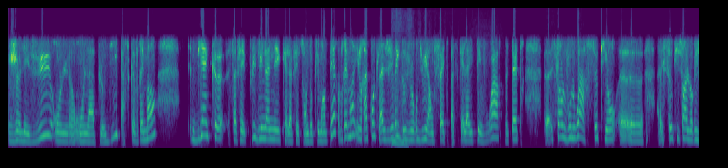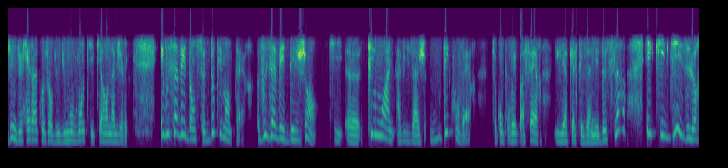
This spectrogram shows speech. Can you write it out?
Je l'ai vu, on l'a applaudi parce que vraiment, bien que ça fait plus d'une année qu'elle a fait son documentaire, vraiment, il raconte l'Algérie mhm. d'aujourd'hui en fait, parce qu'elle a été voir peut-être, euh, sans le vouloir, ceux qui ont, euh, ceux qui sont à l'origine du Hirak aujourd'hui, du mouvement qui, qui est en Algérie. Et vous savez, dans ce documentaire, vous avez des gens qui euh, témoignent à visage découvert ce qu'on ne pouvait pas faire il y a quelques années de cela, et qui disent leur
